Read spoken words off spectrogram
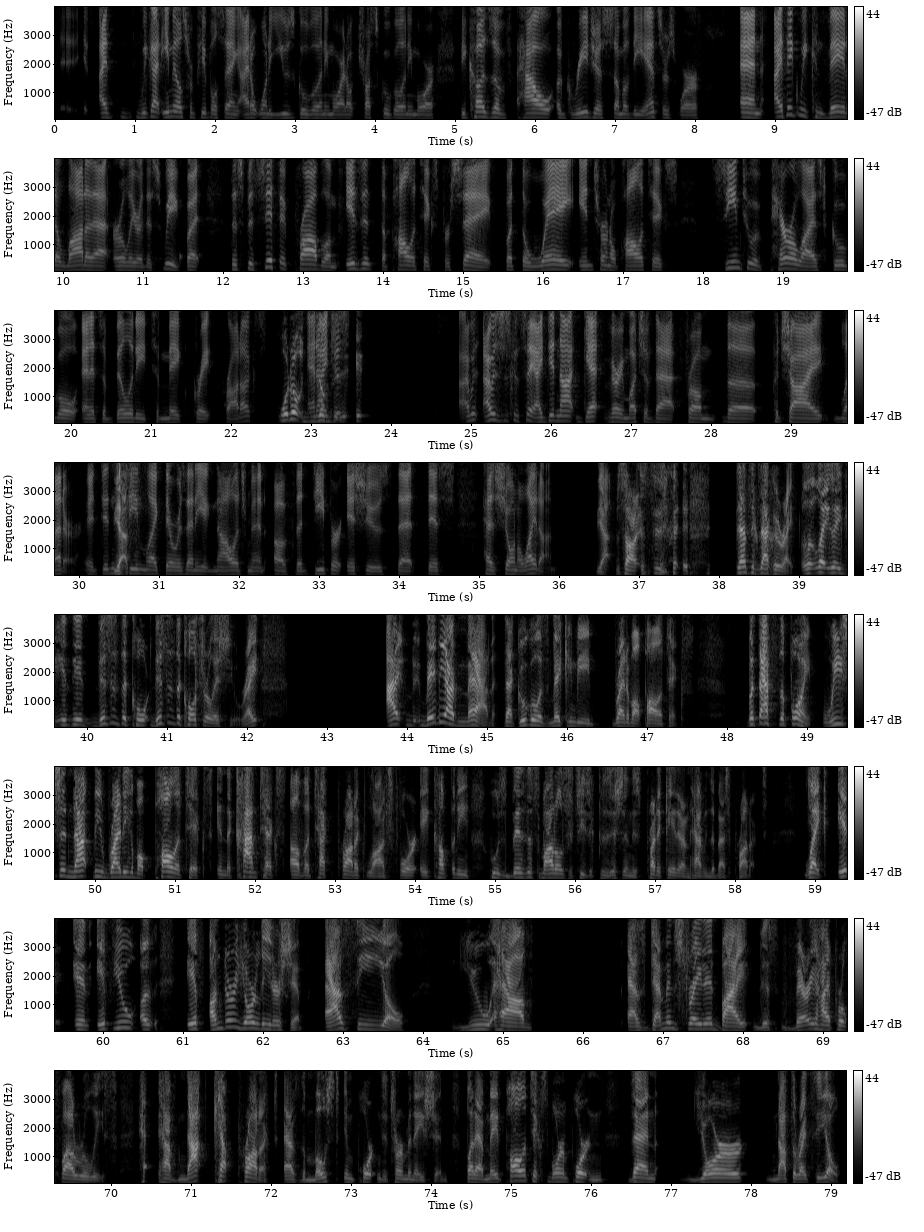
I we got emails from people saying, I don't want to use Google anymore. I don't trust Google anymore because of how egregious some of the answers were. And I think we conveyed a lot of that earlier this week. But the specific problem isn't the politics per se, but the way internal politics seem to have paralyzed Google and its ability to make great products. Well, no, and I just. It, I was I was just gonna say I did not get very much of that from the Pichai letter. It didn't yes. seem like there was any acknowledgement of the deeper issues that this has shown a light on. Yeah, sorry. That's exactly right. Like, like it, it, this is the core. This is the cultural issue, right? I maybe I'm mad that Google is making me write about politics, but that's the point. We should not be writing about politics in the context of a tech product launch for a company whose business model and strategic position is predicated on having the best product. Like it, and if you, uh, if under your leadership as CEO, you have as demonstrated by this very high profile release, ha- have not kept product as the most important determination, but have made politics more important, then you're not the right CEO.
